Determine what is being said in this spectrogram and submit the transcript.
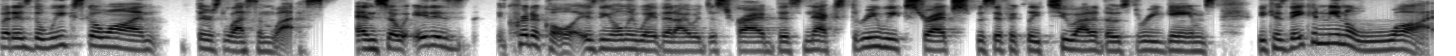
but as the weeks go on, there's less and less. And so it is critical is the only way that I would describe this next 3 week stretch, specifically two out of those 3 games because they can mean a lot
